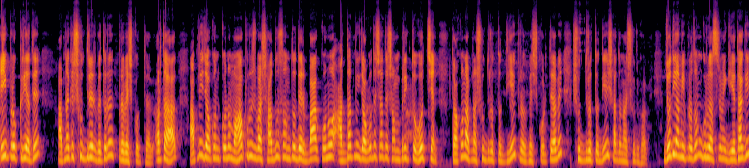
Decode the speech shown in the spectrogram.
এই প্রক্রিয়াতে আপনাকে শূদ্রের ভেতরে প্রবেশ করতে হবে। অর্থাৎ আপনি যখন কোনো মহাপুরুষ বা সাধু সন্তদের বা কোনো আধ্যাত্মিক জগতের সাথে সম্পৃক্ত হচ্ছেন, তখন আপনার শূদ্রত্ব দিয়েই প্রবেশ করতে হবে, শূদ্রত্ব দিয়েই সাধনা শুরু হবে। যদি আমি প্রথম গুরু আশ্রমে গিয়ে থাকি,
